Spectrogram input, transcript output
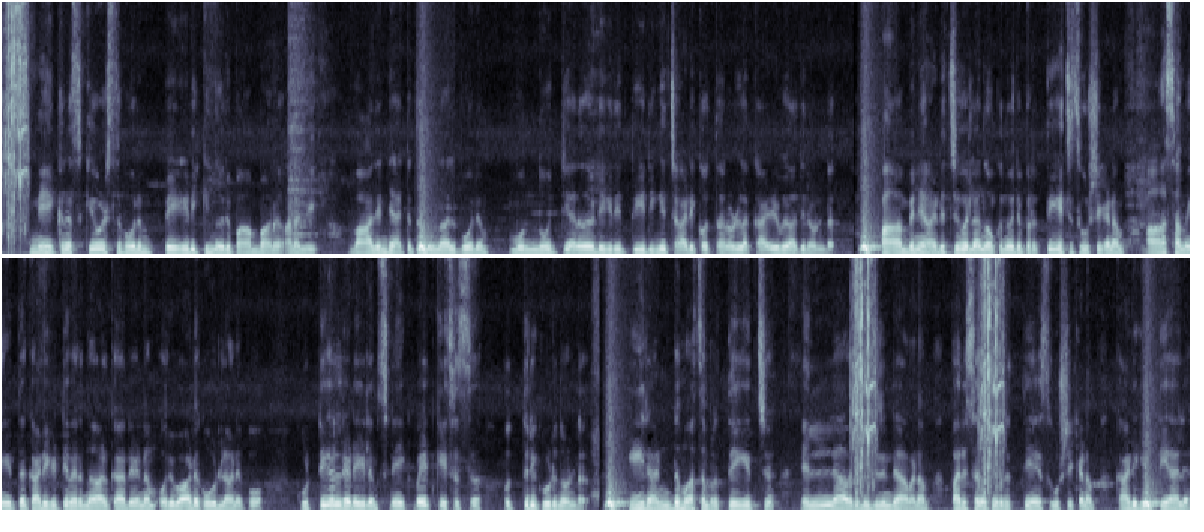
സ്നേക്ക് റെസ്ക്യൂവേഴ്സ് പോലും പേടിക്കുന്ന ഒരു പാമ്പാണ് അണലി. വാലിന്റെ അറ്റത്ത് നിന്നാൽ പോലും മുന്നൂറ്റി അറുപത് ഡിഗ്രി തിരിഞ്ഞ് ചാടിക്കൊത്താനുള്ള കഴിവ് അതിനുണ്ട്. പാമ്പിനെ അടിച്ചു കൊല്ലാൻ നോക്കുന്നവർ പ്രത്യേകിച്ച് സൂക്ഷിക്കണം. ആ സമയത്ത് കടികിട്ടി വരുന്ന ആൾക്കാരുടെ എണ്ണം ഒരുപാട് കൂടുതലാണിപ്പോൾ കുട്ടികളുടെ ഇടയിലും സ്നേക്ക് ബൈറ്റ് കേസസ് ഒത്തിരി കൂടുന്നുണ്ട്. ഈ രണ്ട് മാസം പ്രത്യേകിച്ച് എല്ലാവരും വിജിലന്റ് ആവണം. പരിസരത്ത് വൃത്തിയായി സൂക്ഷിക്കണം. കടി കിട്ടിയാൽ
